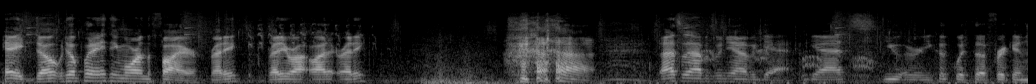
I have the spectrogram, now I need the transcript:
Hey, don't don't put anything more on the fire. Ready? Ready? Ready? That's what happens when you have a gas. Gas. You or you cook with a freaking.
